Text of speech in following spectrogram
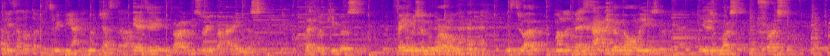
There is a lot of history behind it, not just. Uh, Yeah, it's, a, it's a lot of history behind this. That's what keeps us famous in the world. it's true. But One of the you best. have the cannolis. You just must trust uh,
